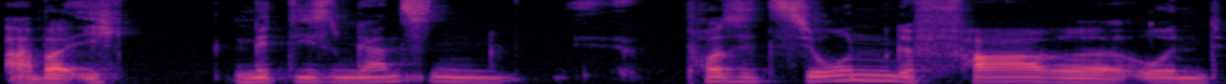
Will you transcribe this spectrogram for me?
Aber ich mit diesem ganzen Positionengefahre und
